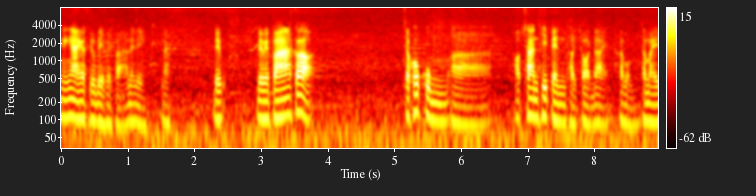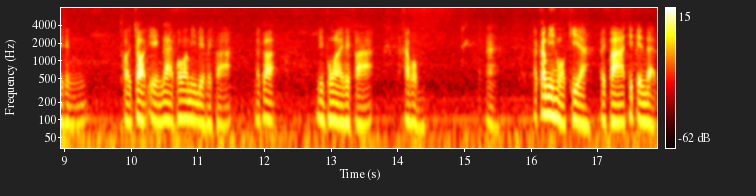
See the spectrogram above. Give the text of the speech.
ง่ายๆก็คือเบรกไฟฟ้านั่นเองนะเบรกไฟฟ้าก็จะควบคุมออปชันที่เป็นถอยจอดได้นะครับผมทำไมถึงถอยจอดเองได้ เพราะว่ามีเบรกไฟฟ้า แล้วก็มีพวงมาลัยไฟฟ้าครับผมอ่าแล้วก็มีหัวเกียร์ไฟฟ้าที่เป็นแบบ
